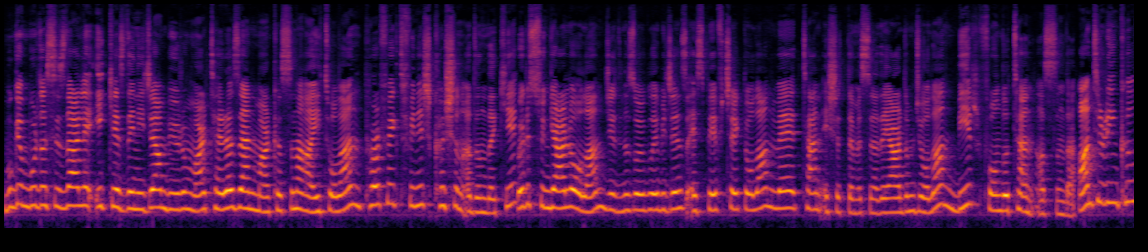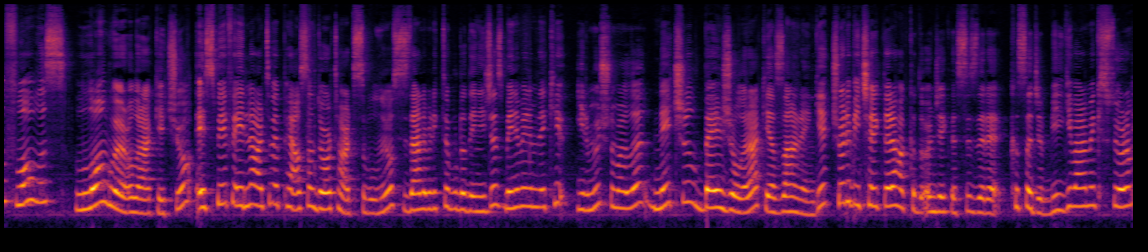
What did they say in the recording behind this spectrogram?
Bugün burada sizlerle ilk kez deneyeceğim bir ürün var. Terrazen markasına ait olan Perfect Finish Cushion adındaki böyle süngerli olan, cildinize uygulayabileceğiniz SPF içerikli olan ve ten eşitlemesine de yardımcı olan bir fondöten aslında. Anti-Wrinkle Flawless Longwear olarak geçiyor. SPF 50 artı ve pH'sına 4 artısı bulunuyor. Sizlerle birlikte burada deneyeceğiz. Benim elimdeki 23 numaralı Natural Beige olarak yazan rengi. Şöyle bir içerikleri hakkında öncelikle sizlere kısaca bilgi vermek istiyorum.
